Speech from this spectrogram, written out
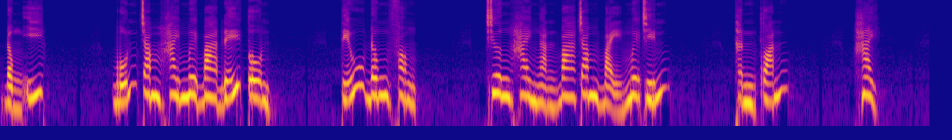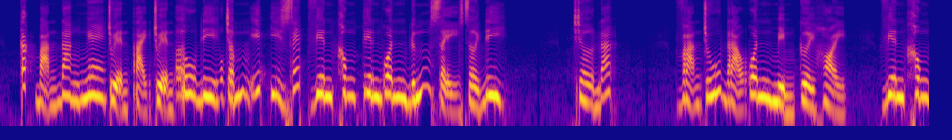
đồng ý. 423 đế tôn. Tiếu Đông Phong. Chương 2379. Thần Toán. 2. Các bạn đang nghe chuyện tại chuyện od.xyz viên không tiên quân đứng dậy rời đi. Chờ đã. Vạn chú đạo quân mỉm cười hỏi. Viên không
